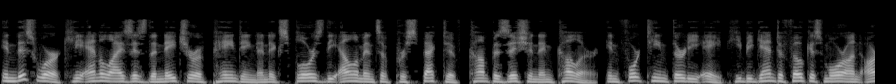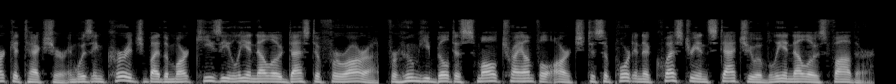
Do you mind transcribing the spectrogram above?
In this work he analyzes the nature of painting and explores the elements of perspective, composition and color. In 1438 he began to focus more on architecture and was encouraged by the Marchese Leonello d'Este Ferrara, for whom he built a small triumphal arch to support an equestrian statue of Leonello's father.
